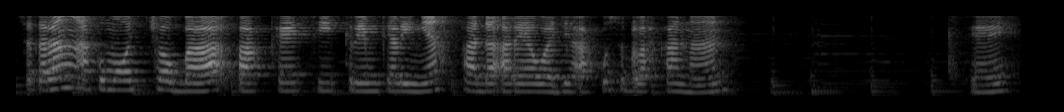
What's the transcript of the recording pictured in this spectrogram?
Sekarang aku mau coba pakai si krim kelinya pada area wajah aku sebelah kanan. Oke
